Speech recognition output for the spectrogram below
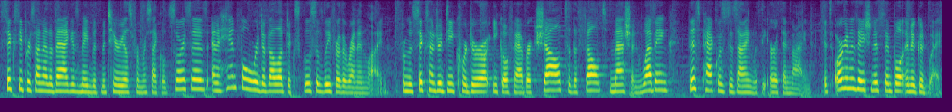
60% of the bag is made with materials from recycled sources, and a handful were developed exclusively for the Rennen line. From the 600D Cordura Eco Fabric shell to the felt, mesh, and webbing, this pack was designed with the earth in mind. Its organization is simple in a good way.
